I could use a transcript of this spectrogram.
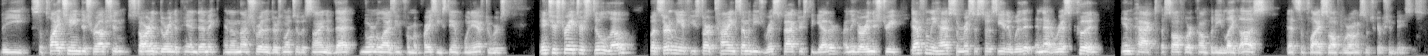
The supply chain disruption started during the pandemic, and I'm not sure that there's much of a sign of that normalizing from a pricing standpoint afterwards. Interest rates are still low, but certainly if you start tying some of these risk factors together, I think our industry definitely has some risk associated with it, and that risk could impact a software company like us that supplies software on a subscription basis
